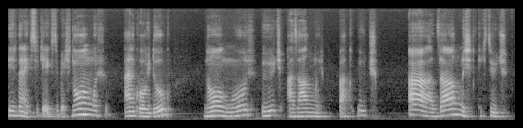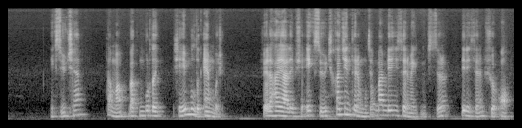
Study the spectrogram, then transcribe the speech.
1'den eksi 2 eksi 5 ne olmuş? En koyduk. Ne olmuş? 3 azalmış. Bak 3 azalmış. Eksi 3. Eksi 3 hem. Tamam. Bakın burada şeyi bulduk en başı. Şöyle hayali bir şey. Eksi 3. Kaçıncı terim bulacağım? Ben birinci terime gitmek istiyorum. Birinci terim şu 10.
